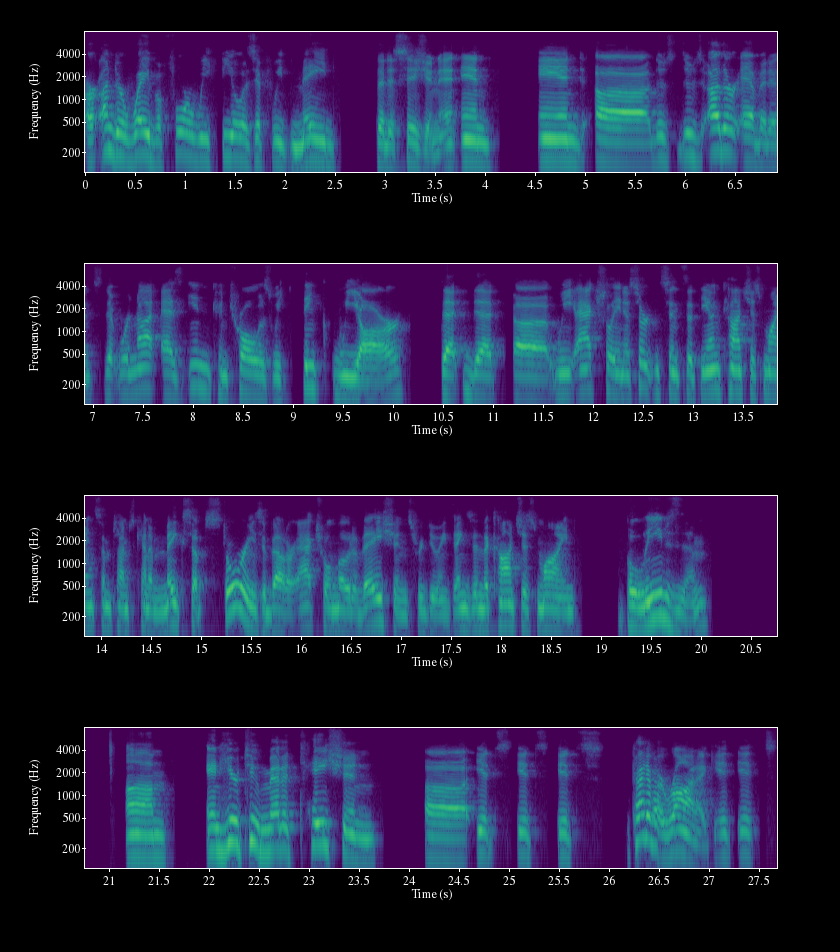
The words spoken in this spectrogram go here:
are underway before we feel as if we've made the decision. And and, and uh, there's there's other evidence that we're not as in control as we think we are that that uh, we actually, in a certain sense, that the unconscious mind sometimes kind of makes up stories about our actual motivations for doing things, and the conscious mind believes them. Um, and here too, meditation. Uh, it's it's it's kind of ironic. It, it's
